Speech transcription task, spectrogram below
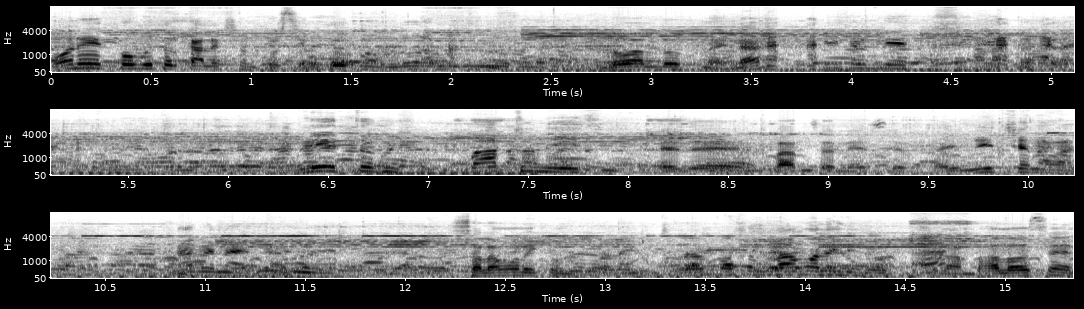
অনেক কবুতর কালেকশন করছেন লোয়ার লোক নাই। না? নিয়েছি। এই যে বাচ্চা নিয়েছে ভাই। নিচ্ছে না বাচ্চা। যাবে না সালাম আলাইকুম। সালাম ভালো আছেন?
